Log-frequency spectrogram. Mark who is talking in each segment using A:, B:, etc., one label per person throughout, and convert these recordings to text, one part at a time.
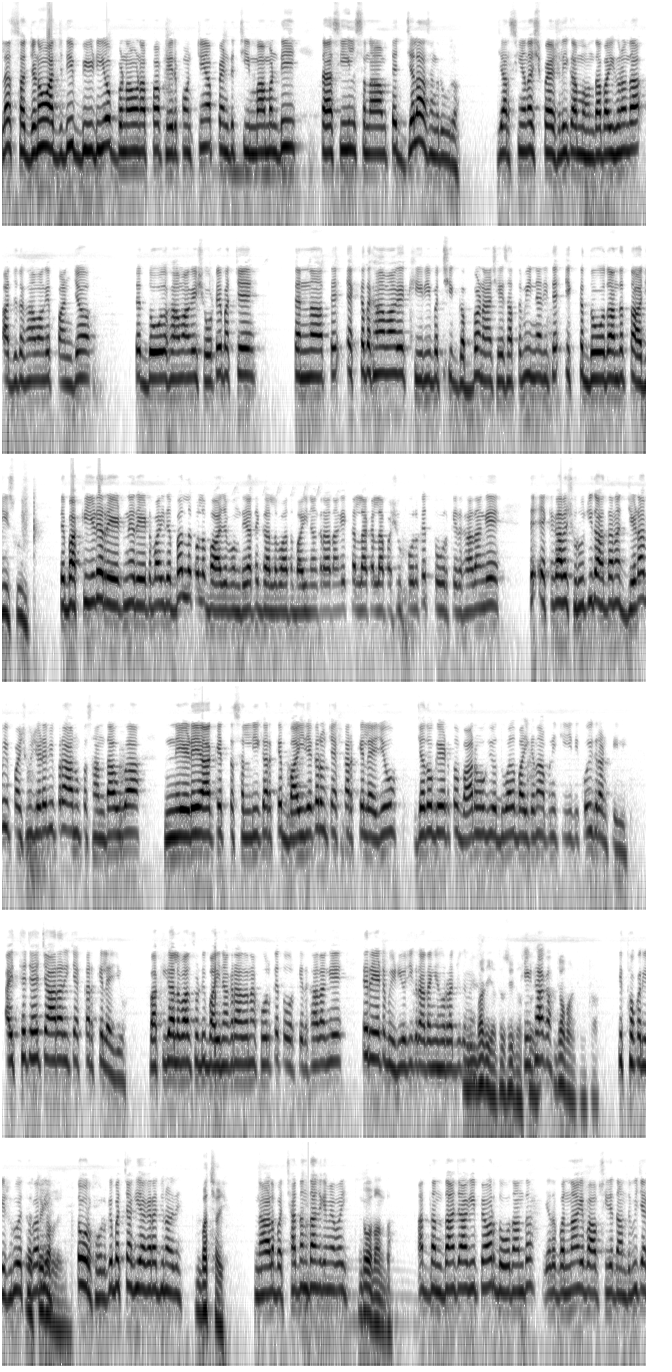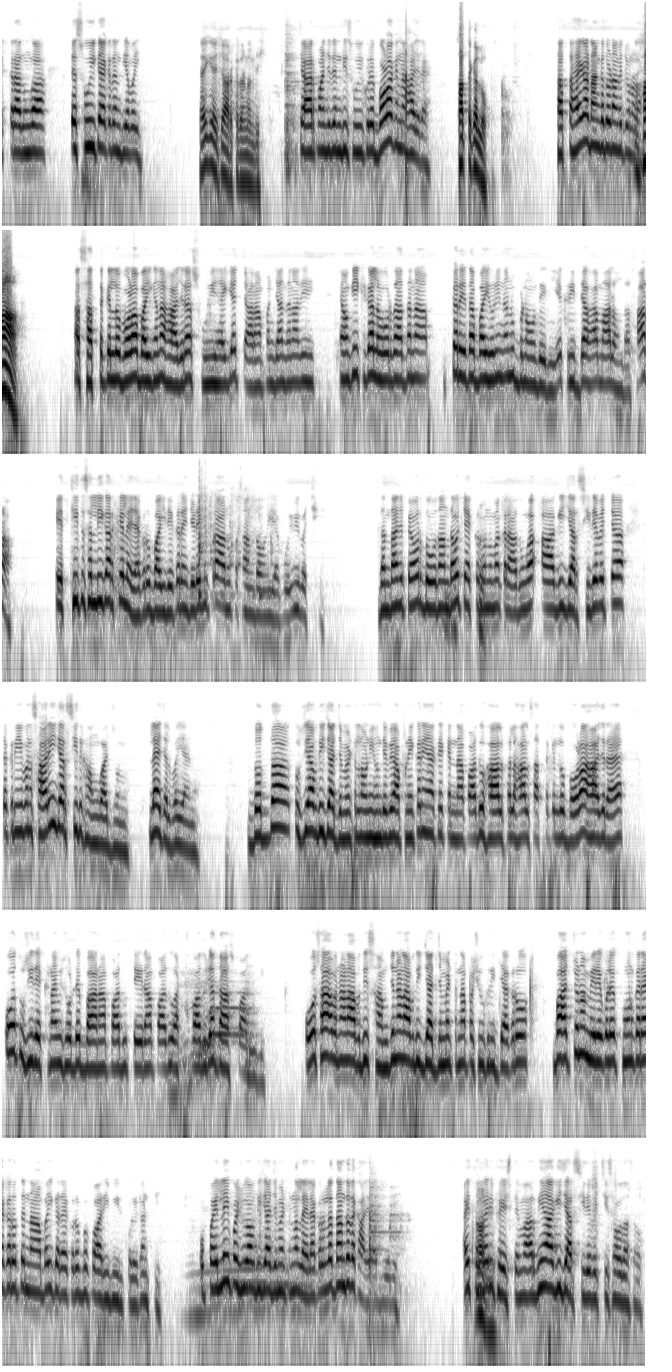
A: ਲੈ ਸੱਜਣੋ, ਅੱਜ ਦੀ ਵੀਡੀਓ ਬਣਾਉਣ ਆਪਾਂ ਫੇਰ ਪਹੁੰਚੇ ਆ ਪਿੰਡ ਚੀਮਾ ਮੰਡੀ, ਤਹਿਸੀਲ ਸਨਾਮ ਤੇ ਜ਼ਿਲ੍ਹਾ ਸੰਗਰੂਰ। ਜਰਸੀਆਂ ਦਾ ਸਪੈਸ਼ਲੀ ਕੰਮ ਹੁੰਦਾ ਬਾਈ ਹੋਰਾਂ ਦਾ। ਅੱਜ ਦਿਖਾਵਾਂਗੇ ਪੰਜ ਤੇ ਦੋ ਦਿਖਾਵਾਂਗੇ ਛੋਟੇ ਬੱਚੇ, ਤਿੰਨ ਤੇ ਇੱਕ ਦਿਖਾਵਾਂਗੇ ਖੀਰੀ ਬੱਚੀ ਗੱਭਣ ਆ 6-7 ਮਹੀਨਿਆਂ ਦੀ ਤੇ ਇੱਕ ਦੋ ਦੰਦ ਤਾਜੀ ਸੂਈ। ਤੇ ਬਾਕੀ ਜਿਹੜੇ ਰੇਟ ਨੇ, ਰੇਟ ਬਾਈ ਦੇ ਬਿਲਕੁਲ ਵਾਜਬ ਹੁੰਦੇ ਆ ਤੇ ਗੱਲਬਾਤ ਬਾਈ ਨਾਲ ਕਰਾ ਦਾਂਗੇ। ਕੱਲਾ ਕੱਲਾ ਪਸ਼ੂ ਖੋਲ ਕੇ ਤੋੜ ਕੇ ਦਿਖਾ ਦਾਂਗੇ। ਤੇ ਇੱਕ ਗੱਲ ਸ਼ੁਰੂ ਚ ਹੀ ਦੱਸਦਾ ਨਾ ਜਿਹੜਾ ਵੀ ਪਸ਼ੂ ਜਿਹੜੇ ਵੀ ਭਰਾ ਨੂੰ ਪਸੰਦ ਆਊਗਾ ਨੇੜੇ ਆ ਕੇ ਤਸੱਲੀ ਕਰਕੇ ਬਾਈ ਦੇ ਘਰੋਂ ਚੈੱਕ ਕਰਕੇ ਲੈ ਜਿਓ। ਜਦੋਂ ਗੇਟ ਤੋਂ ਬਾਹਰ ਹੋ ਗਈ ਉਦੋਂ ਬਾਅਦ ਬਾਈ ਕਹਿੰਦਾ ਆਪਣੀ ਚੀਜ਼ ਦੀ ਕੋਈ ਗਾਰੰਟੀ ਨਹੀਂ। ਇੱਥੇ ਚਾਹੇ ਚਾਰ ਵਾਰੀ ਚੈੱਕ ਕਰਕੇ ਲੈ ਜਿਓ। ਬਾਕੀ ਗੱਲਬਾਤ ਤੁਹਾਡੀ ਬਾਈ ਨਾਲ ਕਰਾ ਦੇਣਾ ਖੋਲ ਕੇ ਤੋੜ ਕੇ ਦਿਖਾ ਦਾਂਗੇ ਤੇ ਰੇਟ ਵੀਡੀਓ ਜੀ ਕਰਾ ਦਾਂਗੇ ਹੋਰ ਰਾਜੂ ਕਿਵੇਂ?
B: ਵਧੀਆ ਤੁਸੀਂ ਦੱਸੋ
A: ਠੀਕ ਠਾਕ ਆ?
B: ਜਮਾਂ ਠੀਕ ਠਾਕ।
A: ਕਿੱਥੋਂ ਕਰੀਏ ਸ਼ੁਰੂ ਇੱਥੋਂ ਕਰ ਲਈਏ ਤੋਰ ਖੋਲ ਕੇ ਬੱਚਾ ਕੀ ਆ ਗਿਆ ਰਾਜੂ ਨਾਲ ਦੇ
B: ਬੱਚਾ ਜੀ।
A: ਨਾਲ ਬੱਚਾ ਦੰਦਾਂ 'ਚ ਕਿਵੇਂ ਬਾਈ?
B: ਦੋ ਦੰਦ।
A: ਆ ਦੰਦਾਂ 'ਚ ਆ ਗਈ ਪਿਓਰ ਦੋ ਦੰਦ। ਜਦੋਂ ਬੰਨਾਂਗੇ ਵਾਪਸੀ ਦੇ ਦੰਦ ਵੀ ਚੈੱਕ ਕਰਾ ਦੂੰਗਾ ਤੇ ਸੂਈ ਕਹਿ ਦਿੰਦੀ ਆ ਬਾਈ?
B: ਹੈਗੇ ਆ ਚਾਰ ਕੁ ਦਿਨਾਂ ਦੀ।
A: 4-5 ਦਿਨ ਦੀ ਸੂਈ ਕੋਲੇ ਬੋਲਾ ਕਿੰਨਾ ਹਾਜ਼ਰ ਹੈ?
B: 7 ਕਿਲੋ।
A: ਸੱਤ ਹੈਗਾ ਡੰਗ ਤੋਂ ਡੰਗ ਚੋਂ ਨਾਲ
B: ਹਾਂ।
A: ਆ 7 ਕਿਲੋ ਬੋਲਾ ਬਾਈ ਕਹਿੰਦਾ ਹਾਜ਼ਰ ਆ ਸੂਈ ਹੈਗੀ ਆ 4-5 ਦਿਨਾਂ ਦੀ। ਕਿਉਂਕਿ ਇੱਕ ਗੱਲ ਹੋਰ ਦੱਸਦਾ ਨਾ ਘਰੇ ਤਾਂ ਬਾਈ ਹੋਰੀ ਇਹਨਾਂ ਨੂੰ ਬਣਾਉਂਦੇ ਨਹੀਂ ਇਹ ਖਰੀਦਿਆ ਹੋਇਆ ਮਾਲ ਹੁੰਦਾ ਸਾਰਾ। ਇੱਥੇ ਹੀ ਤਸੱਲੀ ਕਰਕੇ ਲੈ ਜਾ ਕਰੋ ਬਾਈ ਦੇ ਘਰੇ ਜਿਹੜੇ ਵੀ ਭਰਾ ਨੂੰ ਪਸੰਦ ਆਉਂਦੀ ਆ ਕੋਈ ਵੀ ਬੱਚੀ ਦੰਦਾਂ 'ਚ ਪਿਓਰ, ਦੋ ਦੰਦ ਆ, ਉਹ ਚੈੱਕ ਤੁਹਾਨੂੰ ਮੈਂ ਕਰਾ ਦੂੰਗਾ। ਆ ਗਈ ਜਰਸੀ ਦੇ ਵਿੱਚ। ਤਕਰੀਬਨ ਸਾਰੀ ਜਰਸੀ ਦਿਖਾਉਂਗਾ ਅੱਜ ਤੁਹਾਨੂੰ। ਲੈ ਚੱਲ ਬਈ ਇਹਨੂੰ ਦੁੱਧ ਤੁਸੀਂ ਆਪਦੀ ਜੱਜਮੈਂਟ ਲਾਉਣੀ ਹੁੰਦੀ ਵੀ ਆਪਣੇ ਘਰੇ ਆ ਕੇ ਕਿੰਨਾ ਪਾ ਦੂ ਹਾਲ ਫਿਲਹਾਲ 7 ਕਿਲੋ ਬੋਲਾ ਹਾਜ਼ਰ ਹੈ ਉਹ ਤੁਸੀਂ ਦੇਖਣਾ ਵੀ ਤੁਹਾਡੇ 12 ਪਾ ਦੂ 13 ਪਾ ਦੂ 8 ਪਾ ਦੂ ਜਾਂ 10 ਪਾ ਦੂਗੀ ਉਹ ਹਿਸਾਬ ਨਾਲ ਆਪਦੀ ਸਮਝ ਨਾਲ ਆਪਦੀ ਜੱਜਮੈਂਟ ਨਾਲ ਪਸ਼ੂ ਖਰੀਦਿਆ ਕਰੋ। ਬਾਅਦ ਚੋਂ ਨਾ ਮੇਰੇ ਕੋਲੇ ਫੋਨ ਕਰਿਆ ਕਰੋ ਤੇ ਨਾ ਬਾਈ ਕਰਿਆ ਕਰੋ, ਵਪਾਰੀ ਵੀਰ ਕੋਲੇ ਘੰਟੀ। ਉਹ ਪਹਿਲਾਂ ਹੀ ਪਸ਼ੂ ਆਪਦੀ ਜੱਜਮੈਂਟ ਨਾਲ ਲੈ ਲਿਆ ਕਰੋ। ਲੈ ਦੰਦ ਦਿਖਾ ਦੇ ਰਾਜੂ ਇਹਦੇ ਇੱਥੋਂ। ਕਰੀ ਫੇਸ ਤੇ ਮਾਰਦੀਆਂ ਆ ਗਈ ਜਰਸੀ ਦੇ ਵਿੱਚ ਹੀ 100 ਦਾ 100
